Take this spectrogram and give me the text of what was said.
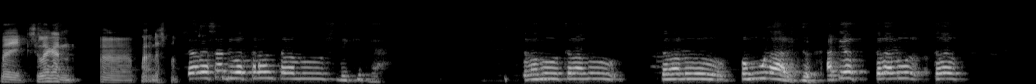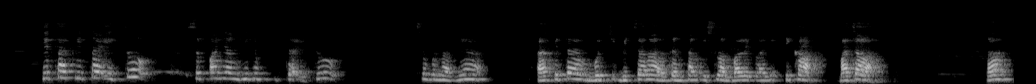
Baik, silakan uh, Pak Dasman. Saya rasa dua tahun terlalu sedikit ya. Terlalu terlalu terlalu pemula itu. Artinya terlalu, terlalu kita kita itu sepanjang hidup kita itu sebenarnya ah, kita bicara tentang Islam balik lagi ikra bacalah. Nah,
